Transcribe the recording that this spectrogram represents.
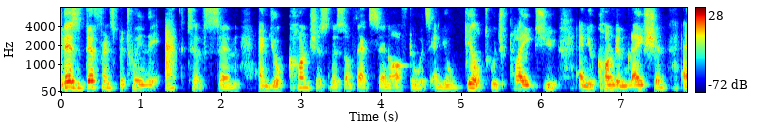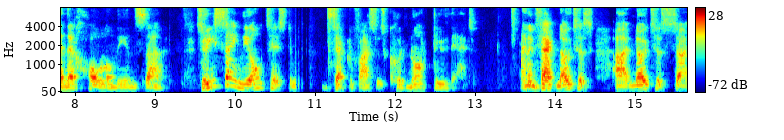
there's a difference between the act of sin and your consciousness of that sin afterwards, and your guilt, which plagues you, and your condemnation, and that hole on the inside. So he's saying the Old Testament sacrifices could not do that. And in fact, notice, uh, notice, uh,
